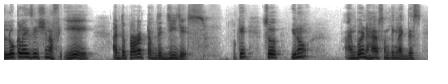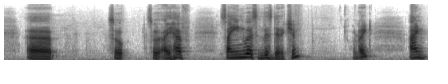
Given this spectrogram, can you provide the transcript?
localization of A at the product of the GJs okay. So you know I am going to have something like this uh, so so I have psi inverse in this direction alright? And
